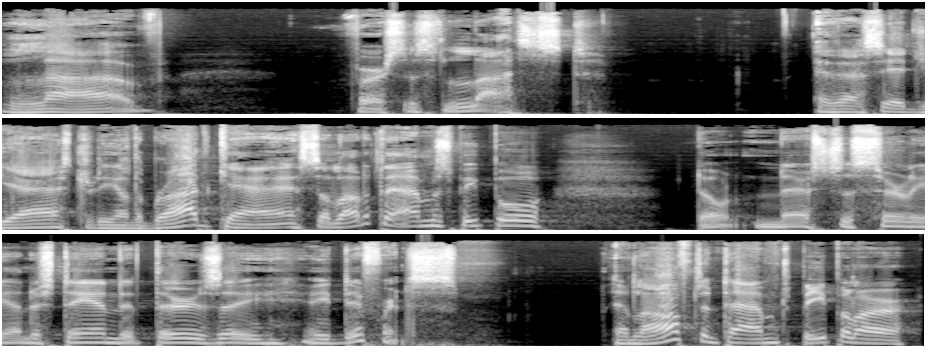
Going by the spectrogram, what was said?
love versus lust. As I said yesterday on the broadcast, a lot of times people don't necessarily understand that there's a, a difference. And oftentimes people are,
